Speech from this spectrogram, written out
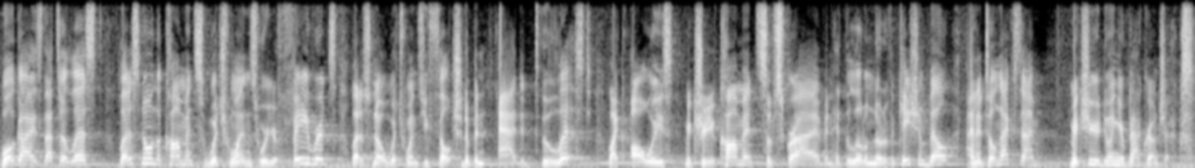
Well guys, that's our list. Let us know in the comments which ones were your favorites. Let us know which ones you felt should have been added to the list. Like always, make sure you comment, subscribe, and hit the little notification bell. And until next time, make sure you're doing your background checks.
